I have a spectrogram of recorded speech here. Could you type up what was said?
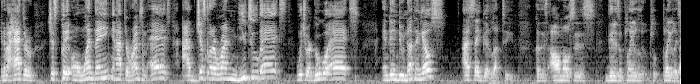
and if I have to just put it on one thing and I have to run some ads, I'm just gonna run YouTube ads, which are Google ads, and then do nothing else, I say good luck to you. Because it's almost as good as a play, playlist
